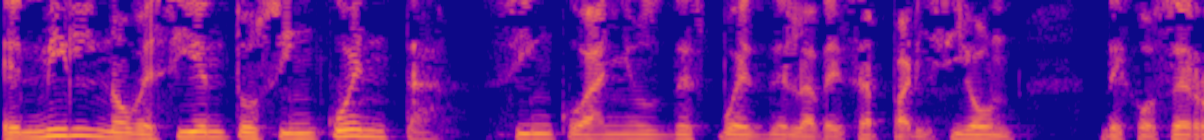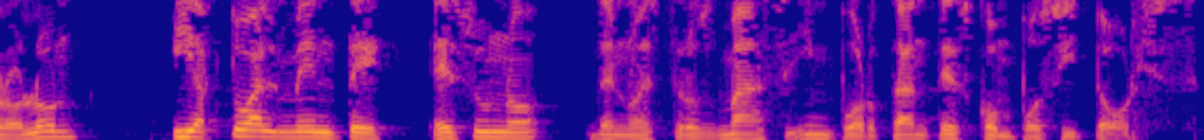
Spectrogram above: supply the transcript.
en 1950, cinco años después de la desaparición de José Rolón, y actualmente es uno de nuestros más importantes compositores.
